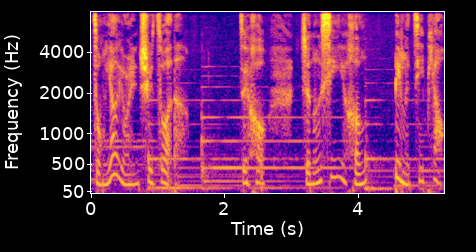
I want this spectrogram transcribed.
总要有人去做的，最后，只能心一横，订了机票。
